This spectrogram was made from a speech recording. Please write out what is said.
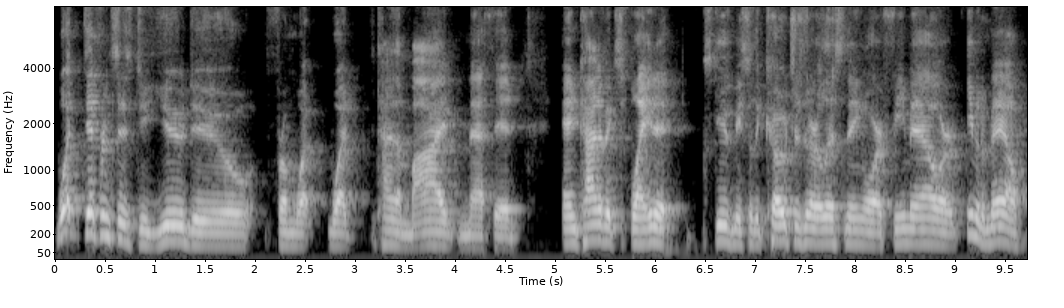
What differences do you do from what what kind of my method and kind of explain it, excuse me, so the coaches that are listening or a female or even a male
